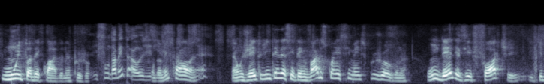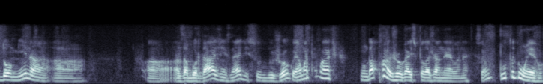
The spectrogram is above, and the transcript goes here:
muito adequado, né, pro jogo. E fundamental, eu diria. Fundamental, é. Né? É um jeito de entender assim. Tem vários conhecimentos pro jogo, né? Um deles e forte e que domina a, a- as abordagens, né, de estudo do jogo é a matemática. Não dá pra jogar isso pela janela, né? Isso é um puta de um erro.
